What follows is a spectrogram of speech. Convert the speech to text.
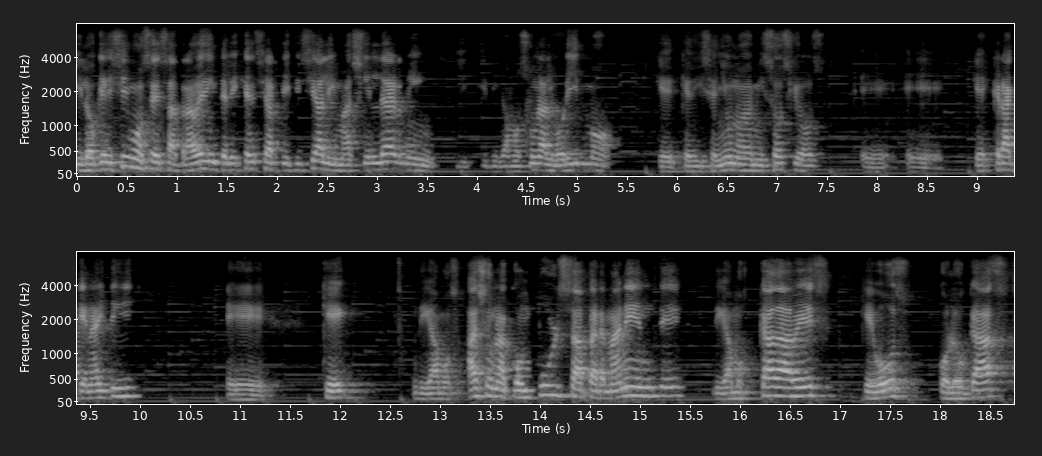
Y lo que hicimos es a través de inteligencia artificial y machine learning y, digamos un algoritmo que, diseñó uno de mis socios, eh, eh, que es Kraken IT, eh, que digamos haya una compulsa permanente, digamos cada vez que vos colocás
